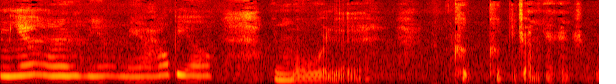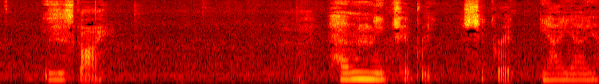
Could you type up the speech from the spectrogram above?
Meow, meow, may I help you? More the cook, cookie jungle. Is this guy? Heavenly chip secret. Yeah, yeah, yeah.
